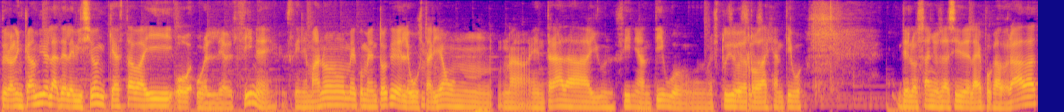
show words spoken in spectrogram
pero en cambio la televisión que ha estado ahí, o, el, cine, el cinemano me comentó que le gustaría una entrada y un cine antiguo, un estudio de rodaje antiguo de los años así de la época dorada,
